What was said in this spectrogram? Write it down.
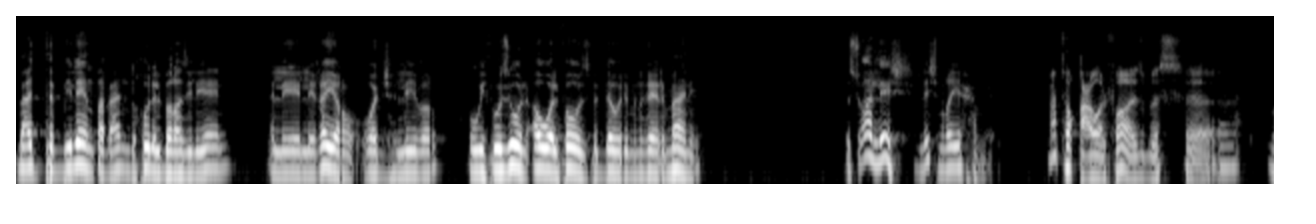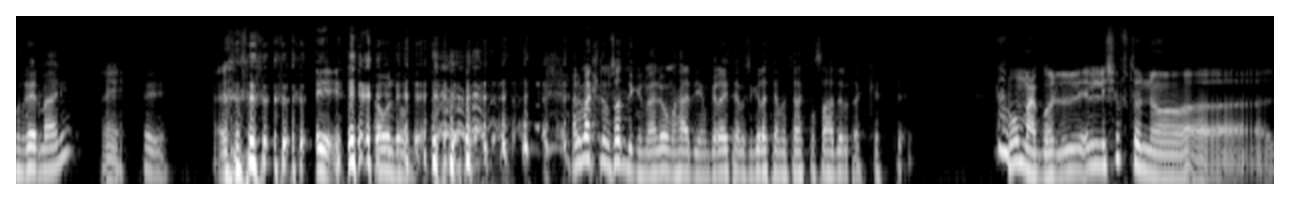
بعد تبديلين طبعا دخول البرازيليين اللي اللي غيروا وجه الليفر ويفوزون أول فوز في الدوري من غير ماني. السؤال ليش ليش مريحهم يعني؟ ما أتوقع أول فوز بس آه، من غير ماني؟ إيه. إيه. إيه. أول فوز. أنا ما كنت مصدق المعلومة هذه يوم قريتها بس قريتها من ثلاث مصادر تأكدت. لا مو معقول. اللي شفته إنه آه،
